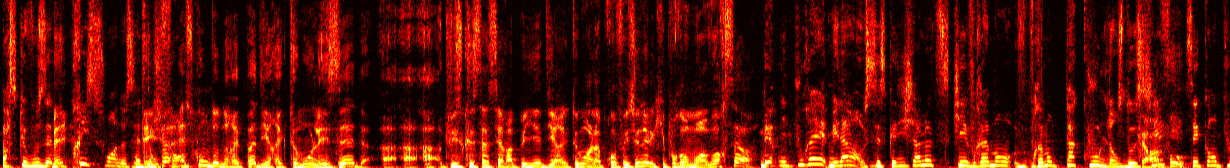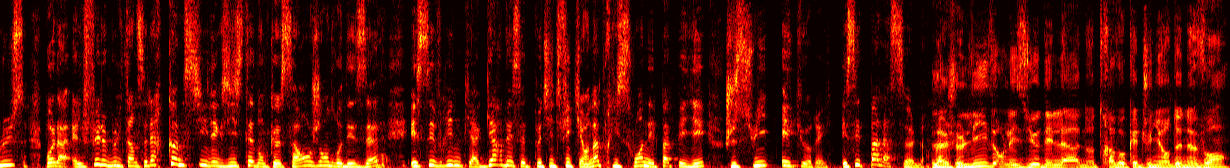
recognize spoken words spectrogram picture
parce que vous avez Mais pris soin de cet Déjà, enfant. est-ce qu'on ne donnerait pas directement les aides, à- à- à- puisque ça sert à payer directement à la professionnelle qui pourrait au moins avoir ça? Mais on pourrait, mais là, c'est ce qu'a dit Charlotte. Ce qui est vraiment, vraiment pas cool dans ce dossier, c'est qu'en plus, voilà, elle fait le bulletin de salaire comme s'il existait, donc euh, ça engendre des aides. Et Séverine, qui a gardé cette petite fille, qui en a pris soin, n'est pas payée. Je suis écœurée. Et c'est pas la seule. Là, je lis dans les yeux d'Ella, notre avocate junior de 9 ans.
